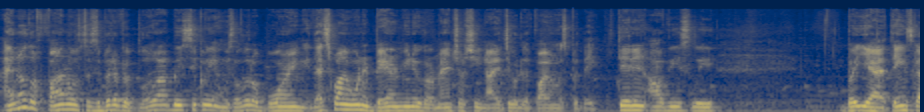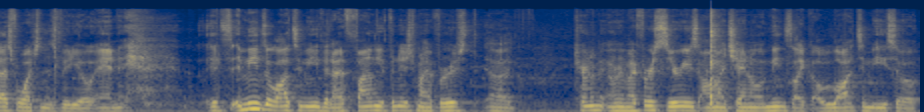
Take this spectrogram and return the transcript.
I know the finals was a bit of a blowout basically and was a little boring. That's why I wanted Bayern Munich or Manchester United to go to the finals, but they didn't obviously. But yeah, thanks guys for watching this video and it's it means a lot to me that I finally finished my first uh, tournament or my first series on my channel. It means like a lot to me. So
